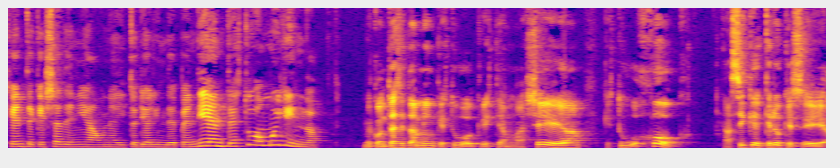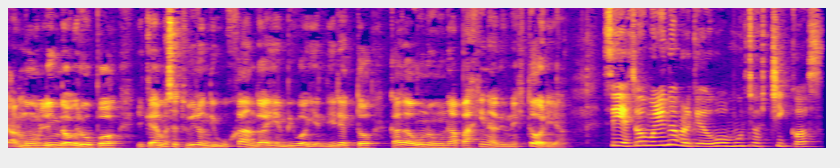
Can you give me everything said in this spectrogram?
gente que ya tenía una editorial independiente, estuvo muy lindo. Me contaste también que estuvo Cristian Mallea, que estuvo Hawk. Así que creo que se armó un lindo grupo y que además estuvieron dibujando ahí en vivo y en directo, cada uno una página de una historia. Sí, estuvo muy lindo porque hubo muchos chicos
